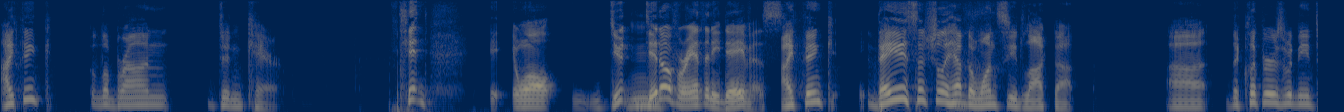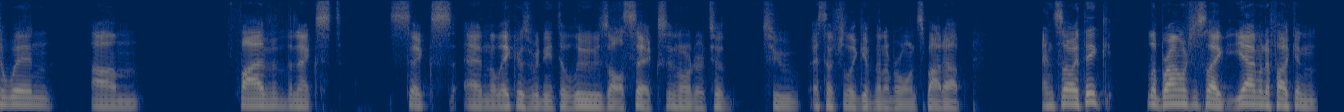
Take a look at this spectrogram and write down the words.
I think LeBron didn't care. Did well, du- Mm. ditto for Anthony Davis. I think they essentially have the one seed locked up. Uh, the Clippers would need to win um, five of the next six, and the Lakers would need to lose all six in order to to essentially give the number one spot up. And so I think LeBron was just like, "Yeah, I'm gonna fucking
